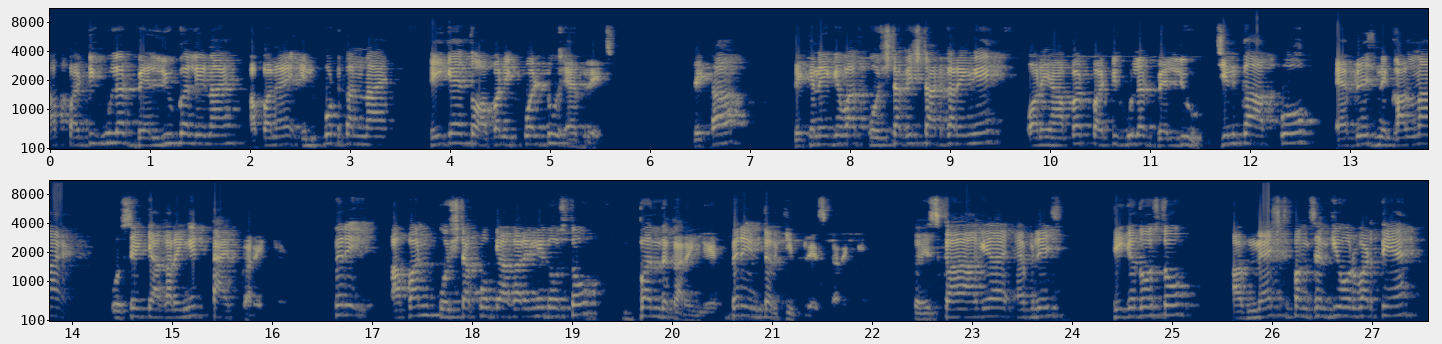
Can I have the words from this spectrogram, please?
अब पर्टिकुलर वैल्यू का लेना है, अपन है इनपुट करना है, ठीक है तो अपन इक्वल टू एवरेज देखा? लिखने के बाद कोष्टक स्टार्ट करेंगे, और यहाँ पर पर्टिकुलर वैल्यू जिनका आपको एवरेज निकालना है, उसे क्या करेंगे? टाइप करेंगे. फिर अपन कोष्टक को क्या करेंगे दोस्तों? बंद करेंगे, फिर इंटर की प्रेस करेंगे. तो इसका आ गया एवरेज ठीक है दोस्तों? अब नेक्स्ट फ़ंक्शन की ओर बढ़ते हैं।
